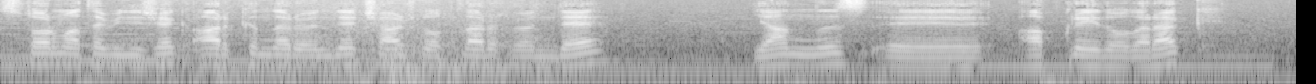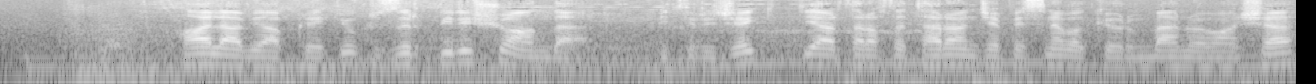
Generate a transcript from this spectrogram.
Storm atabilecek. Arkınlar önde. Charge dotlar önde. Yalnız e, upgrade olarak hala bir upgrade yok. Zırh 1'i şu anda bitirecek. Diğer tarafta Terran cephesine bakıyorum ben rövanşa.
